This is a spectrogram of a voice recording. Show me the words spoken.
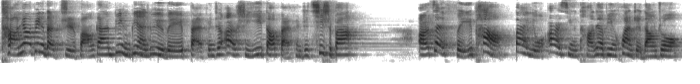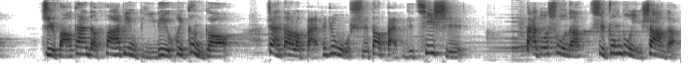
糖尿病的脂肪肝病变率为百分之二十一到百分之七十八，而在肥胖伴有二型糖尿病患者当中，脂肪肝的发病比例会更高，占到了百分之五十到百分之七十。大多数呢是中度以上的，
